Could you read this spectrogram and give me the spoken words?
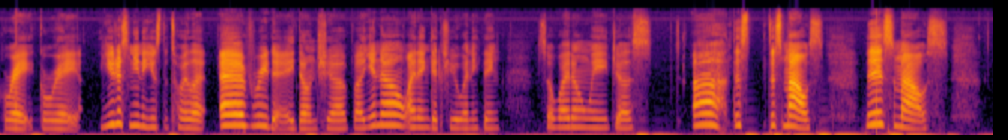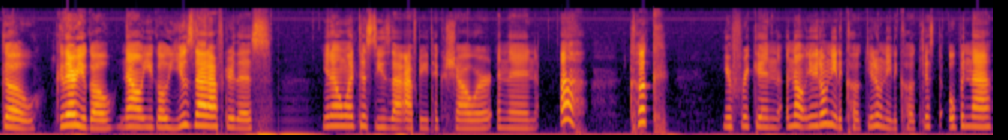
Great, great. You just need to use the toilet every day, don't you? But you know, I didn't get you anything. So why don't we just, ah, this, this mouse, this mouse, go. There you go. Now you go use that after this. You know what? Just use that after you take a shower. And then, ah, cook your freaking no you don't need to cook you don't need to cook just open that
